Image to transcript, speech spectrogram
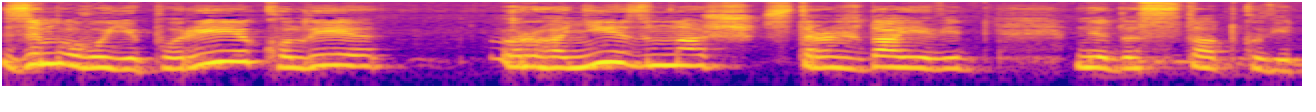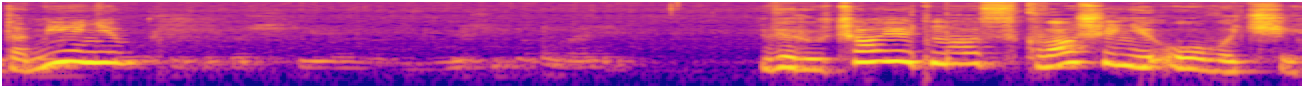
зимової пори, коли організм наш страждає від недостатку вітамінів. Виручають нас квашені овочі,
